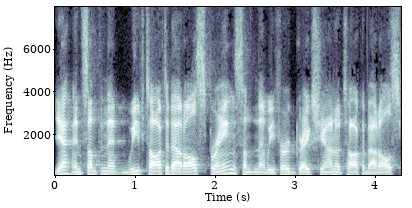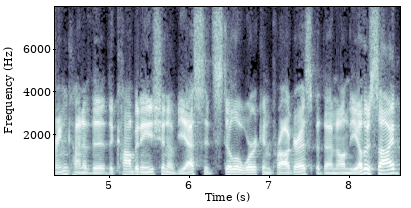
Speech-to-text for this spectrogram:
Yeah, and something that we've talked about all spring, something that we've heard Greg Schiano talk about all spring, kind of the, the combination of yes, it's still a work in progress, but then on the other side,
